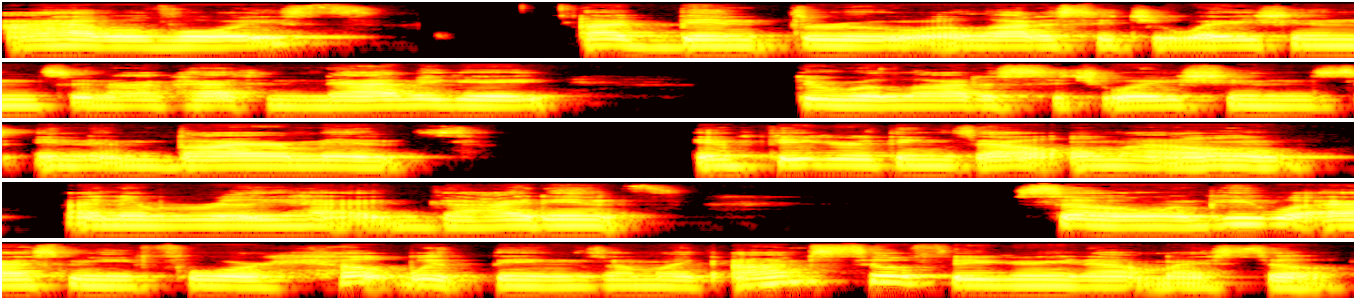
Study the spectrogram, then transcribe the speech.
I have a voice. I've been through a lot of situations and I've had to navigate through a lot of situations and environments and figure things out on my own. I never really had guidance so when people ask me for help with things, I'm like, I'm still figuring out myself.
